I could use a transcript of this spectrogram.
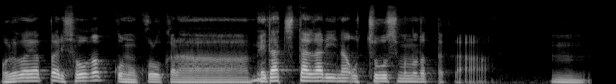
俺はやっぱり小学校の頃から目立ちたがりなお調子者だったから、うん。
